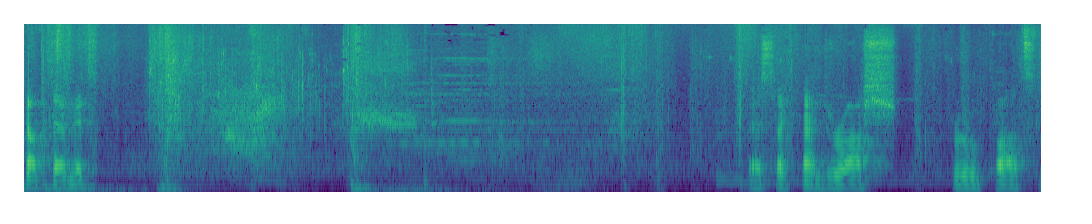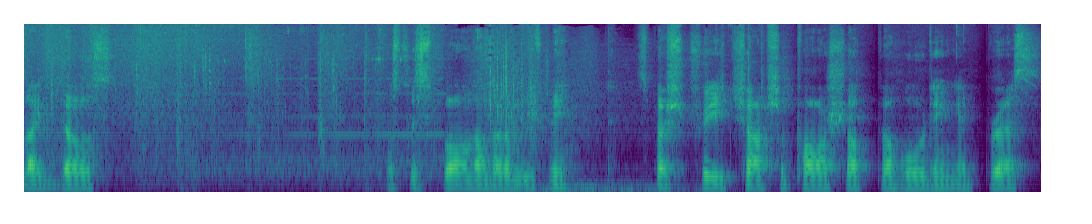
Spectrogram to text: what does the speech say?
God damn it. Guess I can't rush through parts like those. Because they spawn underneath me. Special tree charge a power shot by holding it press.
